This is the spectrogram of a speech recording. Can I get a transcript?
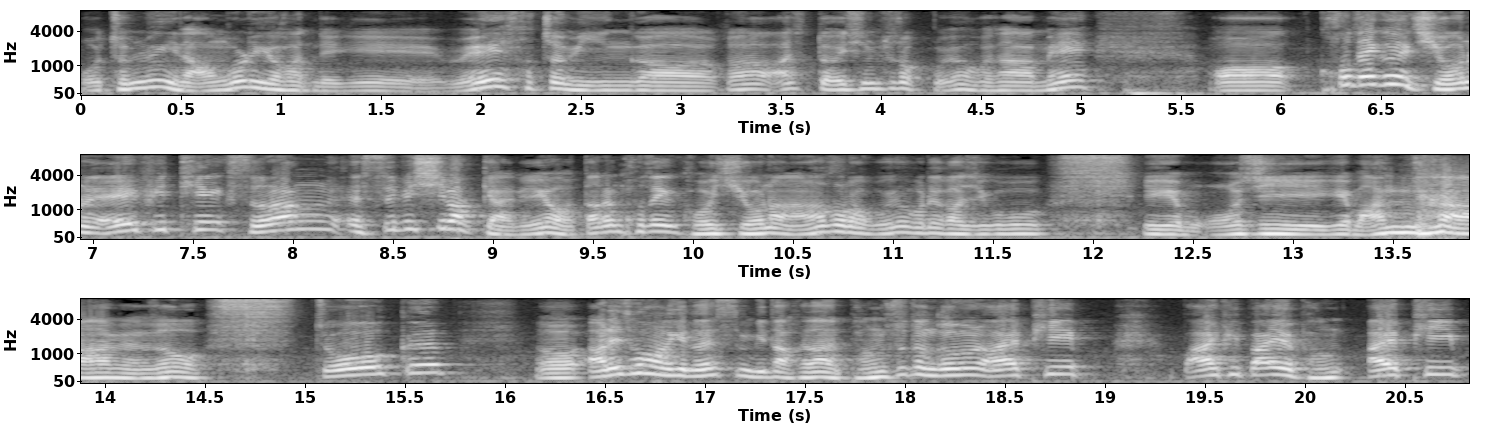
5.0이 나온 걸로 기억하는데 이게 왜 4.2인가가 아직도 의심스럽고요. 그 다음에 어 코덱을 지원은 aptx랑 SBC밖에 안 해요. 다른 코덱 거의 지원을 안 하더라고요. 그래가지고 이게 뭐지 이게 맞나 하면서 조금 어 아리송하기도 했습니다. 그 다음에 방수 등급은 IP IP5 방 IP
